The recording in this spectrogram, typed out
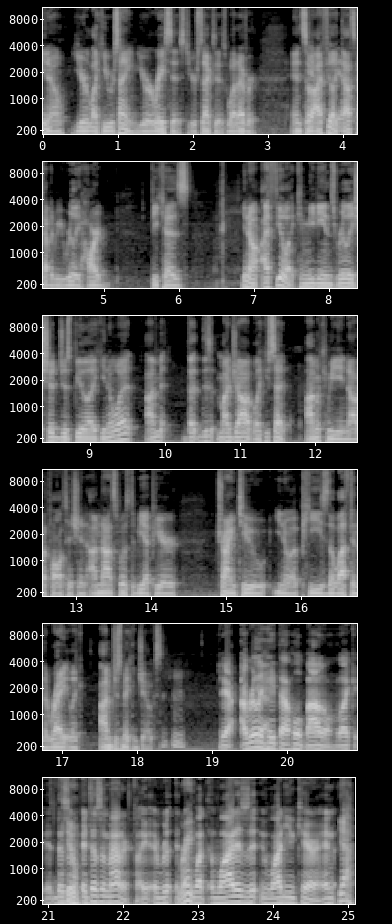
you know, you're like you were saying, you're a racist, you're sexist, whatever. And so Yeah, I feel like yeah. that's got to be really hard because you know, I feel like comedians really should just be like, you know what? I'm that this my job, like you said, I'm a comedian, not a politician. I'm not supposed to be up here trying to, you know, appease the left and the right. Like I'm just making jokes. Mm-hmm. Yeah, I really Yeah. hate that whole battle. Like it doesn't do. it doesn't matter. Like it, re- it- Right. what why does it why do you care? And Yeah.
